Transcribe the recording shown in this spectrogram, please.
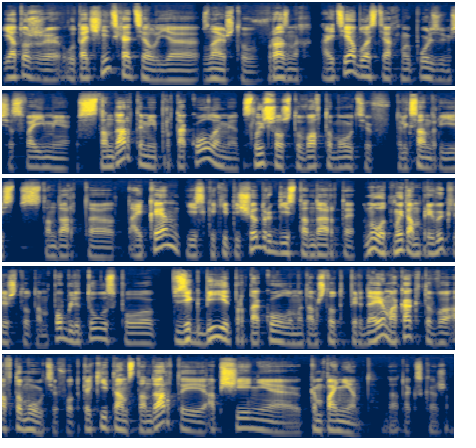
Я тоже уточнить хотел. Я знаю, что в разных IT-областях мы пользуемся своими стандартами и протоколами. Слышал, что в Automotive, Александр, есть стандарт э, ICANN, есть какие-то еще другие стандарты. Ну вот мы там привыкли, что там по Bluetooth, по ZigBee протоколу мы там что-то передаем, а как это в Automotive? Вот какие там стандарты общения компонент, да, так скажем?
